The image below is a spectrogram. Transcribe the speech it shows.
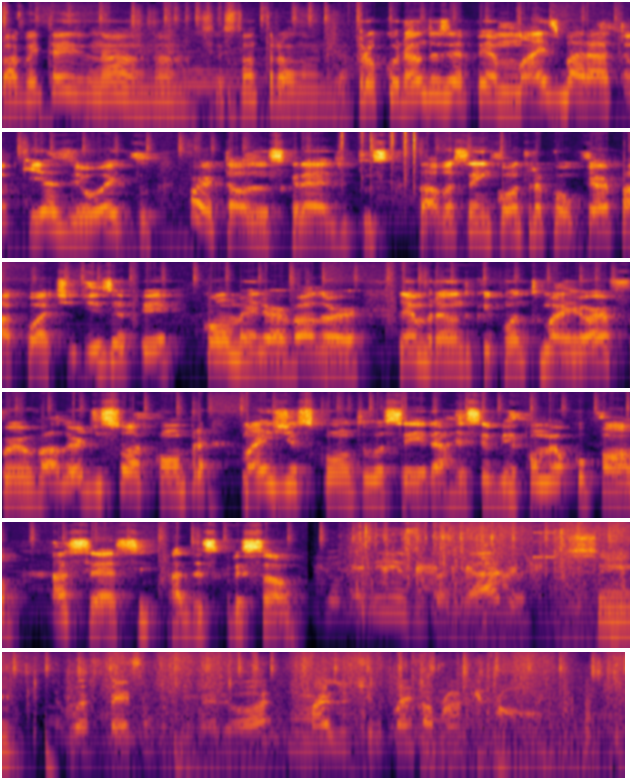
O bagulho tá aí. Não, não, vocês estão trolando já. Procurando o ZP mais barato que a Z8, Portal dos Créditos. Lá você encontra qualquer pacote de ZP com o melhor valor. Lembrando que quanto maior for o valor de sua compra, mais desconto você irá receber com meu cupom. Acesse a descrição. O jogo é liso, tá ligado? Sim. O FPS é um pouquinho melhor, mas o tiro tanca muito.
